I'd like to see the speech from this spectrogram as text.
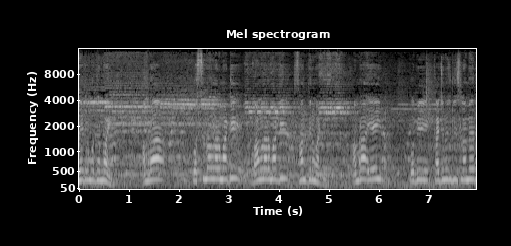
ভেদের মধ্যে নয় আমরা পশ্চিমবাংলার মাটি, বাংলার মাটি, শান্তির মাটি। আমরা এই কবি কাজী নজরুল ইসলামের,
